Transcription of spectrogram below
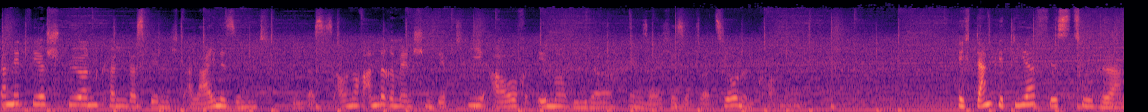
damit wir spüren können, dass wir nicht alleine sind und dass es auch noch andere Menschen gibt, die auch immer wieder in solche Situationen kommen. Ich danke dir fürs Zuhören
